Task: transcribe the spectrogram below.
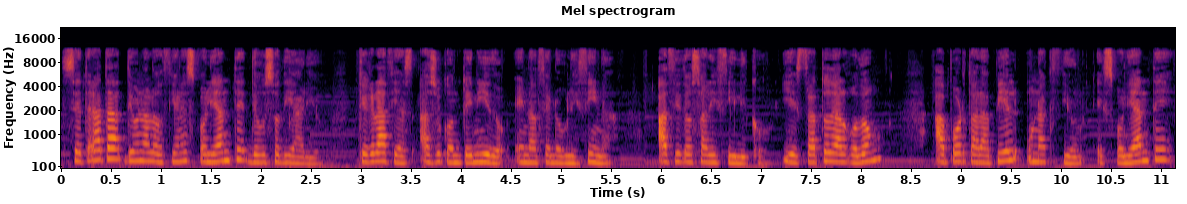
Se trata de una loción exfoliante de uso diario, que gracias a su contenido en aceloglicina, ácido salicílico y extracto de algodón, aporta a la piel una acción exfoliante,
